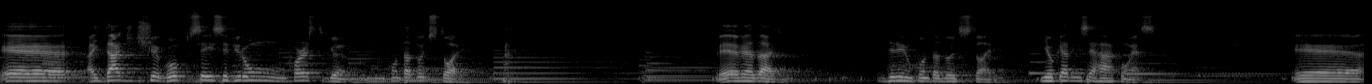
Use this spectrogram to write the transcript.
é, a idade chegou para você e você virou um Forrest Gump, um contador de história. É verdade. Virei um contador de história. E eu quero encerrar com essa. É,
